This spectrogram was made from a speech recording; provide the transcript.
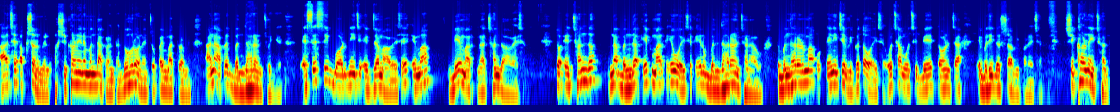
આ છે અક્ષર મેળ શિખરણી અને મંદાક્રાંતા, દોહરો અને ચોપાઈ માત્રા મેળ આના આપણે બંધારણ જોઈએ. એસએસસી બોર્ડની જે એક્ઝામ આવે છે, એમાં બે માર્કના છંદ આવે છે. તો એ છંદના બંધા, એક માર્ક એવો હોય છે કે એનું બંધારણ જણાવો. તો બંધારણમાં એની જે વિગતો હોય છે, ઓછામાં ઓછી બે, ત્રણ, ચાર, એ બધી દર્શાવવી પડે છે. શિખરણી છંદ.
